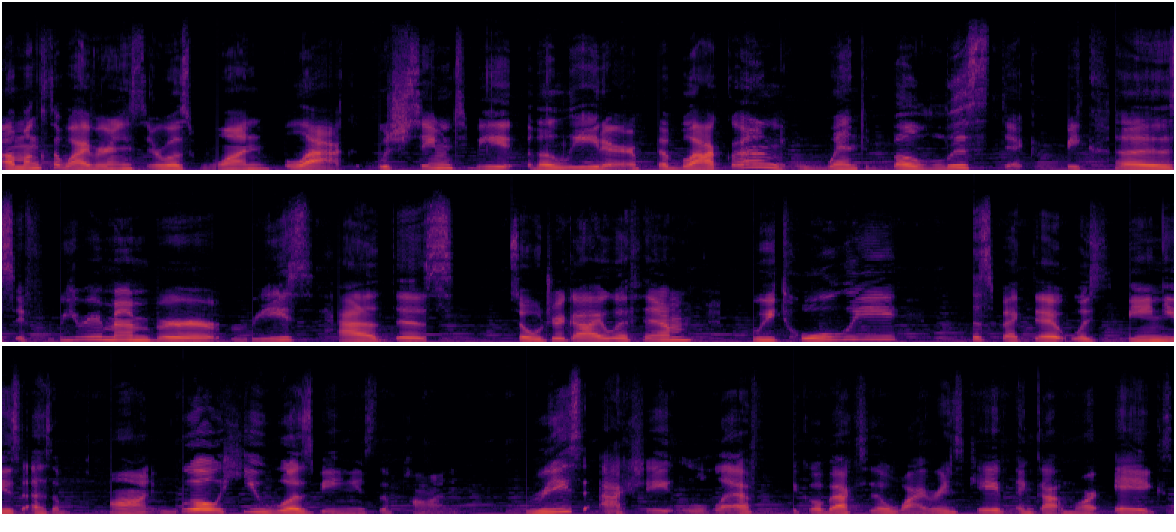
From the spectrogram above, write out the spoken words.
Amongst the wyverns, there was one black, which seemed to be the leader. The black one went ballistic because if we remember, Reiss had this soldier guy with him. We totally suspected was being used as a pawn. Well, he was being used as a pawn. Reiss actually left to go back to the wyvern's cave and got more eggs.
